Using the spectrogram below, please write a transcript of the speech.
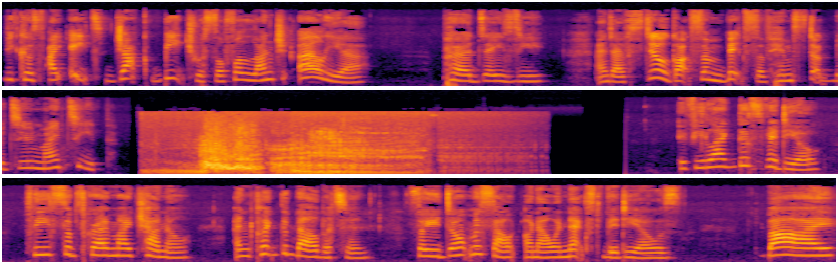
Because I ate Jack Beechwhistle for lunch earlier, purred Daisy, and I've still got some bits of him stuck between my teeth. If you like this video, please subscribe my channel and click the bell button so you don't miss out on our next videos. Bye!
